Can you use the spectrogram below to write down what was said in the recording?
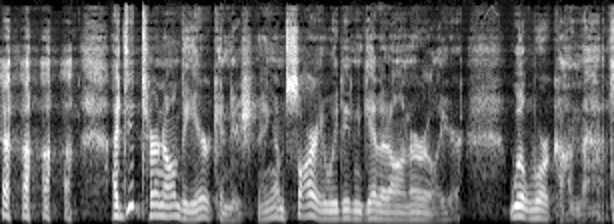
I did turn on the air conditioning. I'm sorry we didn't get it on earlier. We'll work on that.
